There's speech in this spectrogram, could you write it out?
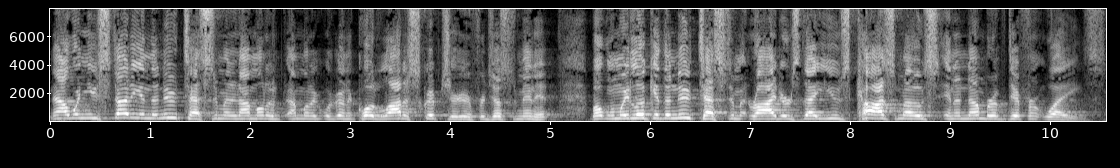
Now, when you study in the New Testament, and I'm gonna, I'm gonna, we're going to quote a lot of scripture here for just a minute, but when we look at the New Testament writers, they use cosmos in a number of different ways.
